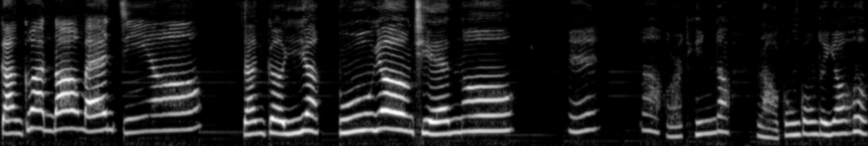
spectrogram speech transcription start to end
同款拢免钱哦。三个一样，不用钱哦。哎，大伙儿听到老公公的吆喝，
